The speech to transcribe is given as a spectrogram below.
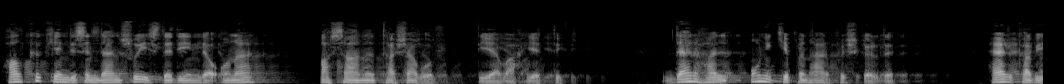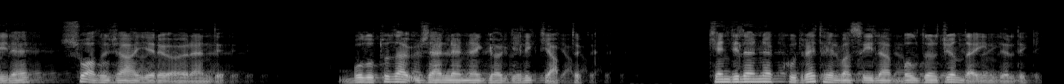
Halkı kendisinden su istediğinde ona, asanı taşa vur diye vahyettik. Derhal 12 pınar fışkırdı. Her kabile su alacağı yeri öğrendi. Bulutu da üzerlerine gölgelik yaptık. Kendilerine kudret helvasıyla bıldırcın da indirdik.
